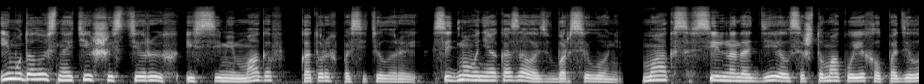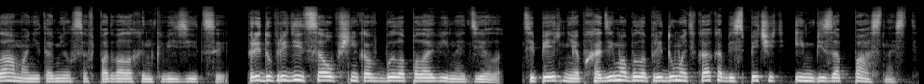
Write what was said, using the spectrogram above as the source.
Им удалось найти шестерых из семи магов, которых посетил Рэй. Седьмого не оказалось в Барселоне. Макс сильно надеялся, что маг уехал по делам, а не томился в подвалах Инквизиции. Предупредить сообщников было половиной дела. Теперь необходимо было придумать, как обеспечить им безопасность.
